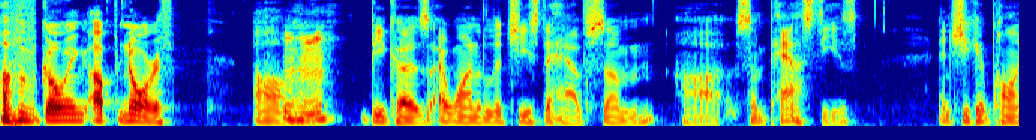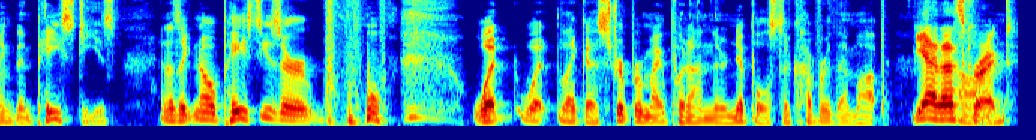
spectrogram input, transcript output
of going up north, um, Mhm. because I wanted Lachice to have some uh, some pasties, and she kept calling them pasties, and I was like, no, pasties are what what like a stripper might put on their nipples to cover them up, Yeah, that's Um, correct.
